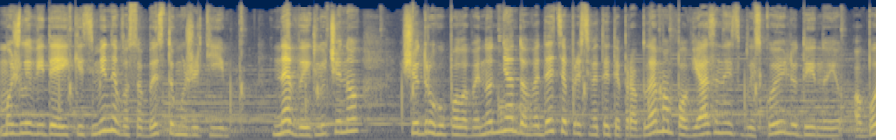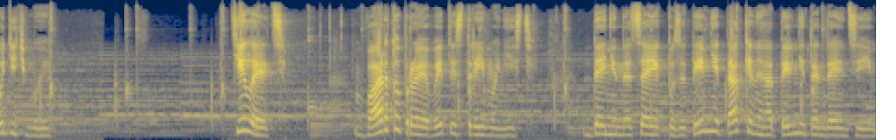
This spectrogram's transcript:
Можливі деякі зміни в особистому житті. Не виключено, що другу половину дня доведеться присвятити проблемам, пов'язаним з близькою людиною або дітьми. Тілець. Варто проявити стриманість. День несе як позитивні, так і негативні тенденції.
